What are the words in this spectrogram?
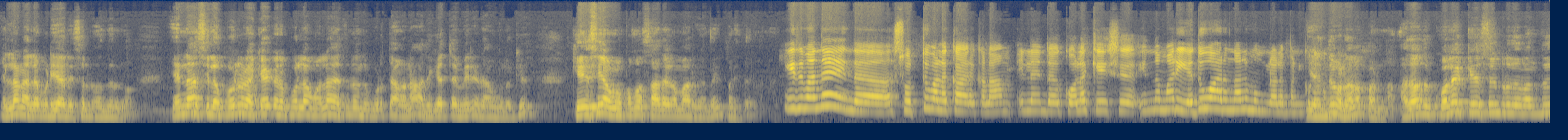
எல்லாம் நல்லபடியாக ரிசல்ட் வந்திருக்கும். ஏன்னா சில பொருள் நான் கேட்குற பொருள் அவங்கெல்லாம் எடுத்துகிட்டு வந்து கொடுத்தாங்கன்னா அதுக்கேற்ற மாரி நான் உங்களுக்கு கேஸே அவங்க பக்கம் சாதகமாக இருக்கிற மாதிரி பண்ணி தருவேன். இது வந்து இந்த சொத்து வழக்கா இருக்கலாம் இல்ல இந்த கொலை கேஸ் இந்த மாதிரி எதுவா இருந்தாலும் உங்களால பண்ணி எது வேணாலும் பண்ணலாம். அதாவது கொலை கேஸுன்றது வந்து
